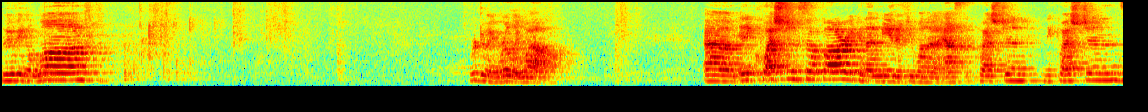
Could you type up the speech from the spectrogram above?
moving along. We're doing really well. Um, any questions so far? You can unmute if you want to ask a question. Any questions?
